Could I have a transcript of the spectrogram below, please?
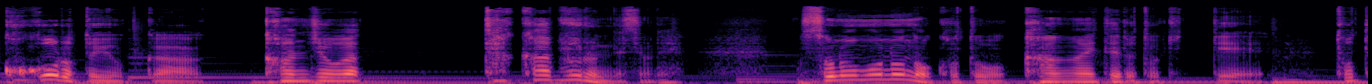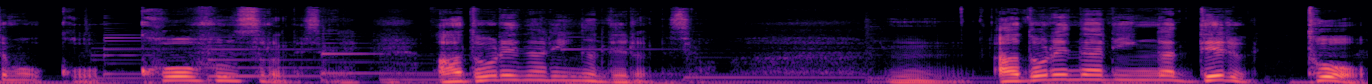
心というか感情が高ぶるんですよね。そのもののことを考えてる時ってとてもこう興奮するんですよね。アドレナリンが出るんですよ。うん、アドレナリンが出ると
